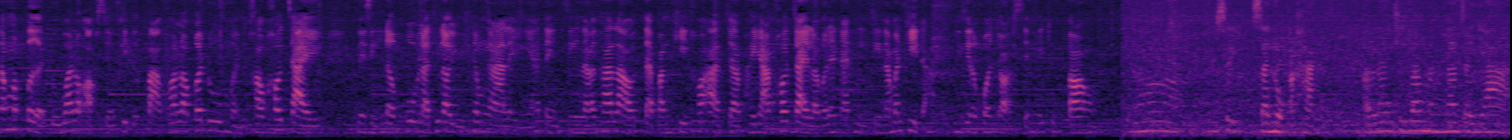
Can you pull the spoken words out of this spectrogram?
ต้องมาเปิดดูว่าเราออกเสียงผิดหรือเปล่า เพราะเราก็ดูเหมือนเขาเข้าใจในสิ่งที่เราพูดเวลาที่เราอยู่ที่ทำงานอะไรอย่างเงี้ยแต่จริงๆแล้วถ้าเราแต่บางทีเขาอาจจะพยายามเข้าใจเราก็ได้นะจริงๆแล้วมันผิดอะจริงๆเราควรจะออกเสียงให้ถูกต้องก็รู้สึกสนุกอะค่ะตอนแรกคิดว่ามันน่าจะยาก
